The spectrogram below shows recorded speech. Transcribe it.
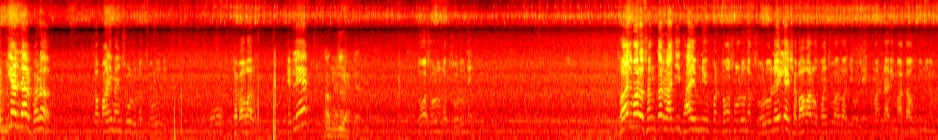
અગિયાર હજાર ભર તો પાણીમાં છોડું ને છોડું નહીં. છપાવાળું કેટલી? અગિયાર. તો છોડું ને છોડું નહીં. ધ્વજ મારો શંકર રાજી થાય એમની ઉપર તો છોડું ને છોડું નહીં લે. છપાવાળો પંચવારવા જેવો લેખ માનનારી માતા દુનિયામાં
